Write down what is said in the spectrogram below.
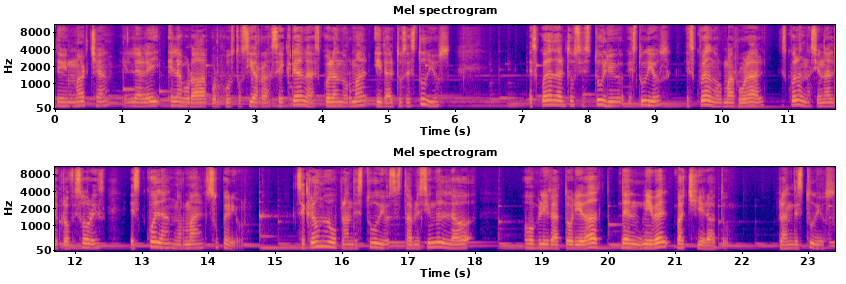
de en marcha la ley elaborada por Justo Sierra, se crea la Escuela Normal y de Altos Estudios. Escuela de Altos Estudios, Escuela Normal Rural, Escuela Nacional de Profesores, Escuela Normal Superior. Se creó un nuevo plan de estudios estableciendo la obligatoriedad del nivel bachillerato. Plan de estudios.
